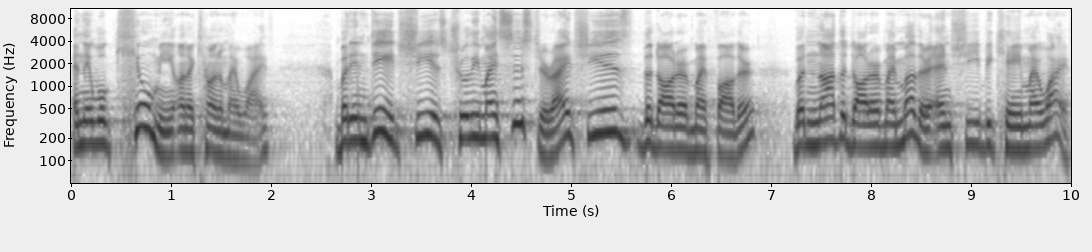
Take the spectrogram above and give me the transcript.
and they will kill me on account of my wife. But indeed, she is truly my sister, right? She is the daughter of my father, but not the daughter of my mother, and she became my wife.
